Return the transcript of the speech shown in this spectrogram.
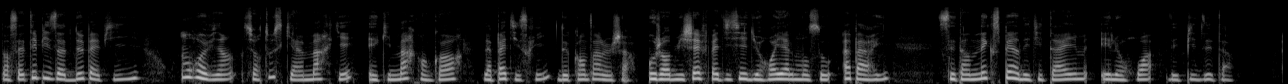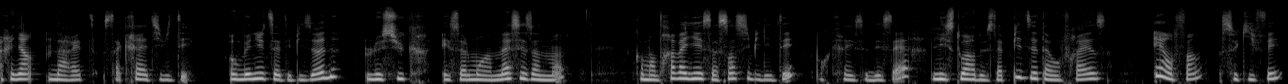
dans cet épisode de Papille, on revient sur tout ce qui a marqué et qui marque encore la pâtisserie de Quentin Le Chat. Aujourd'hui chef pâtissier du Royal Monceau à Paris, c'est un expert des tea time et le roi des pizzetta. Rien n'arrête sa créativité. Au menu de cet épisode, le sucre est seulement un assaisonnement, comment travailler sa sensibilité pour créer ses desserts, l'histoire de sa pizzetta aux fraises, et enfin ce qui fait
